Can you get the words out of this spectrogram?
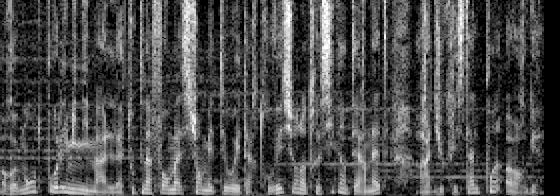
remonte pour les minimales. Toute l'information météo est à retrouver sur notre site internet radiocristal.org.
